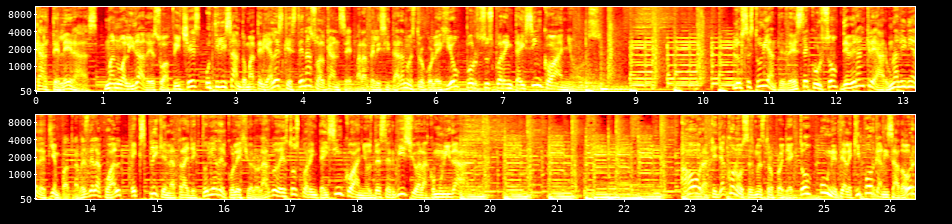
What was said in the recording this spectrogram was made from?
carteleras, manualidades o afiches utilizando materiales que estén a su alcance para felicitar a nuestro colegio por sus 45 años. Los estudiantes de este curso deberán crear una línea de tiempo a través de la cual expliquen la trayectoria del colegio a lo largo de estos 45 años de servicio a la comunidad. Ahora que ya conoces nuestro proyecto, únete al equipo organizador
